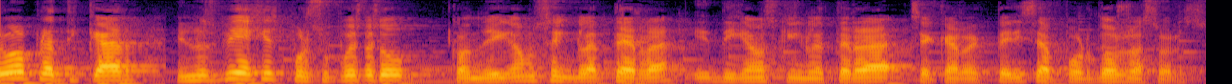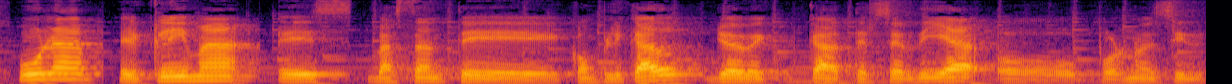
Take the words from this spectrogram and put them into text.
Te voy a platicar en los viajes, por supuesto, cuando llegamos a Inglaterra, digamos que Inglaterra se caracteriza por dos razones. Una, el clima es bastante complicado, llueve cada tercer día o por no decir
